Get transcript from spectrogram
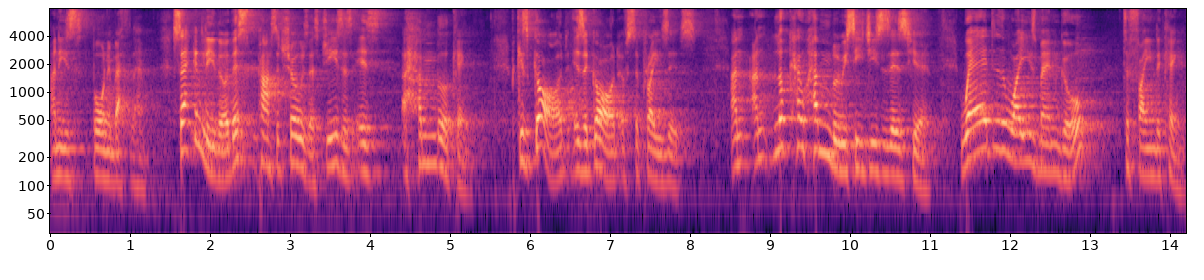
and he's born in Bethlehem. Secondly, though, this passage shows us Jesus is a humble king. Because God is a God of surprises. And, and look how humble we see Jesus is here. Where do the wise men go to find a king?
